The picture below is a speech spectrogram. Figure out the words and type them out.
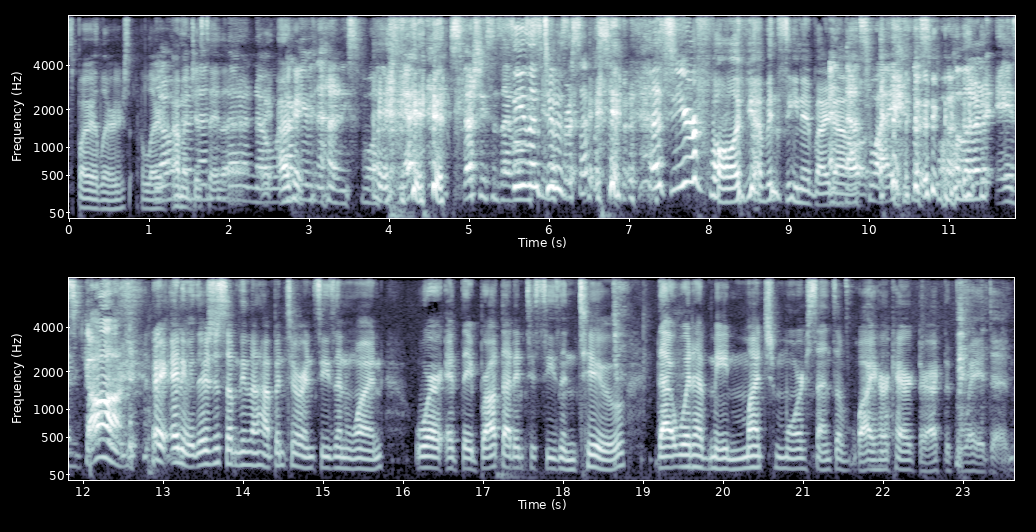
Spoilers alert! No, I'm gonna just no, say no, that. No, no, no, we're okay. not giving out any spoilers yet. Especially since I've Season only seen two the first episode. that's your fault if you haven't seen it by and now. that's why the spoiler is gone. Hey, anyway, there's just something that happened to her in season one where if they brought that into season two, that would have made much more sense of why her character acted the way it did.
